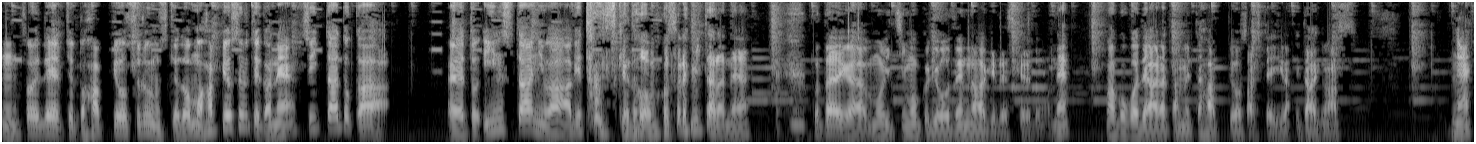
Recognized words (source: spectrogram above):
うん、それでちょっと発表するんですけど、もう発表するというかね、ツイッターとか、えっ、ー、と、インスタにはあげたんですけど、もうそれ見たらね、答えがもう一目瞭然なわけですけれどもね。まあ、ここで改めて発表させていただきます。ね。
